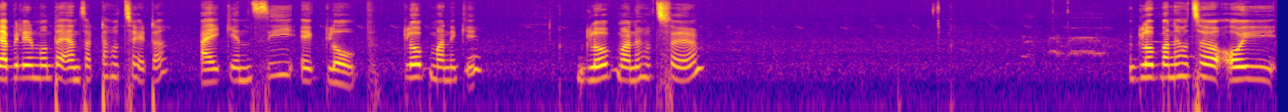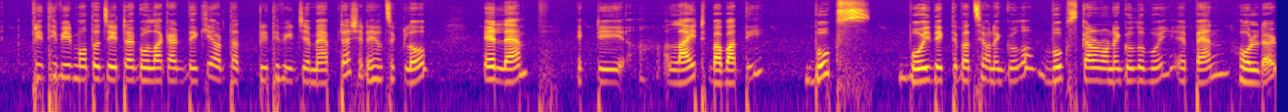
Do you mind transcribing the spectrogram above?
টেবিলের মধ্যে অ্যান্সারটা হচ্ছে এটা I can see a globe globe মানে কি? গ্লোব মানে হচ্ছে গ্লোব মানে হচ্ছে ওই পৃথিবীর মতো যেটা গোলাকার দেখি, অর্থাৎ পৃথিবীর যে ম্যাপটা সেটাই হচ্ছে গ্লোব এ ল্যাম্প একটি লাইট বা বাতি বুকস বই দেখতে পাচ্ছি অনেকগুলো। বুকস কারণ অনেকগুলো বই। এ পেন হোল্ডার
